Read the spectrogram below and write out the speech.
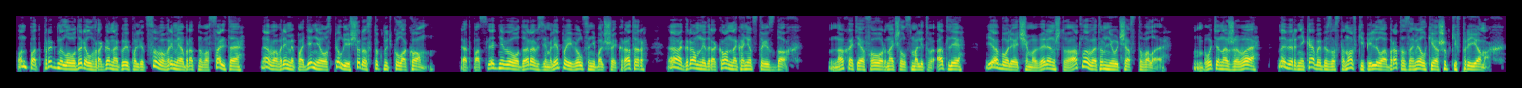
он подпрыгнул и ударил врага ногой по лицу во время обратного сальта, а во время падения успел еще раз стукнуть кулаком. От последнего удара в земле появился небольшой кратер, а огромный дракон наконец-то издох. Но хотя Фоур начал с молитвы Атли, я более чем уверен, что Атла в этом не участвовала. Будь она жива, наверняка бы без остановки пилила брата за мелкие ошибки в приемах.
